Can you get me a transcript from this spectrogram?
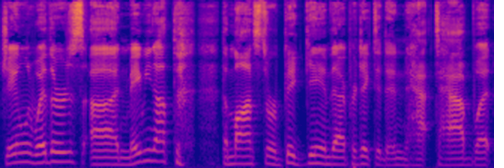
Jae'Lyn Withers, uh, maybe not the, the monster big game that I predicted didn't have to have, but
